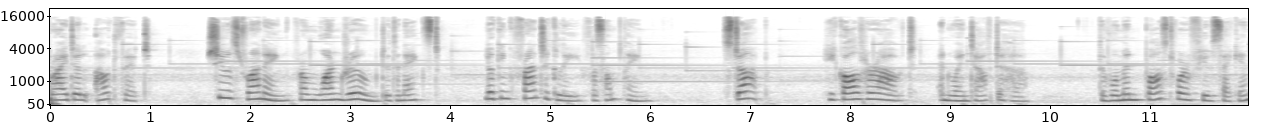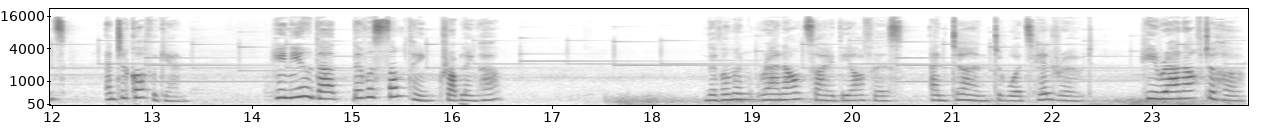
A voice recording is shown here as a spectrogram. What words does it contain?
bridal outfit. She was running from one room to the next, looking frantically for something. Stop! He called her out and went after her. The woman paused for a few seconds and took off again. He knew that there was something troubling her. The woman ran outside the office and turned towards Hill Road. He ran after her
